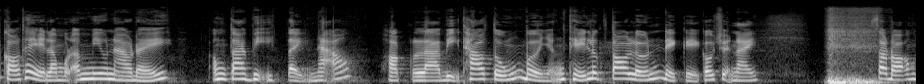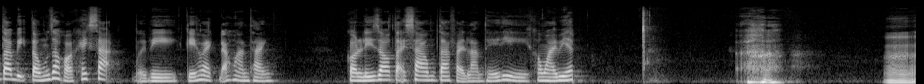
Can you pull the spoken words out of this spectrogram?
có thể là một âm mưu nào đấy ông ta bị tẩy não hoặc là bị thao túng bởi những thế lực to lớn để kể câu chuyện này. Sau đó ông ta bị tống ra khỏi khách sạn bởi vì kế hoạch đã hoàn thành. Còn lý do tại sao ông ta phải làm thế thì không ai biết. Ờ,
